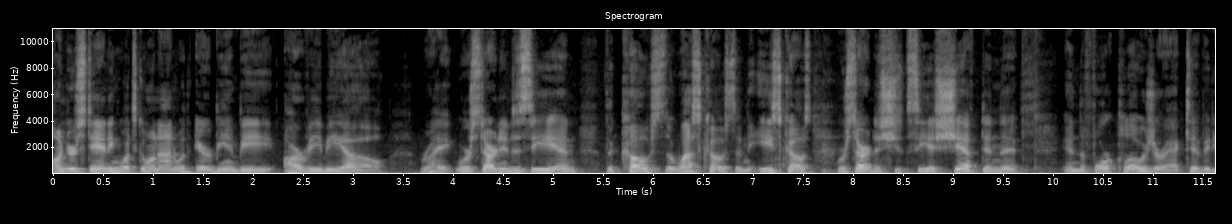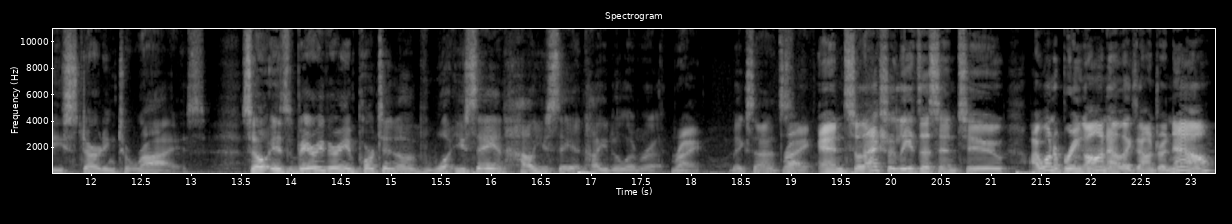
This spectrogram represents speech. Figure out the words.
understanding what's going on with Airbnb, VRBO, right? We're starting to see in the coast, the West Coast, and the East Coast, we're starting to sh- see a shift in the in the foreclosure activity starting to rise. So it's very, very important of what you say and how you say it and how you deliver it. Right. Make sense? Right. And so that actually leads us into I want to bring on Alexandra now.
